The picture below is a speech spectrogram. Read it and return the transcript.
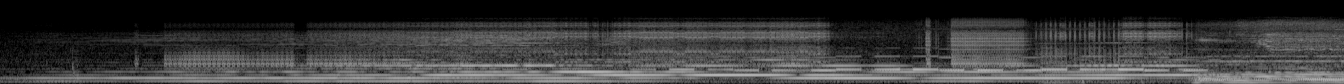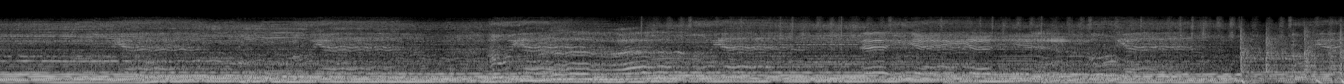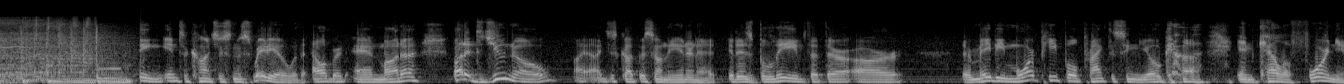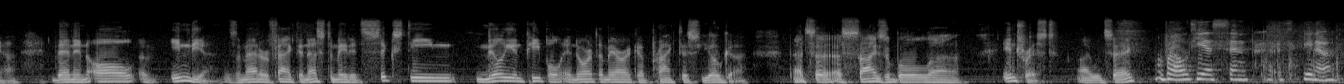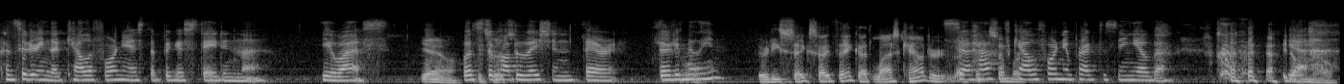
into Consciousness Radio with Albert and Mata. Mata, did you know? I, I just got this on the internet. It is believed that there are there may be more people practicing yoga in California than in all of India. As a matter of fact, an estimated 16 million people in North America practice yoga. That's a, a sizable uh, interest, I would say. Well, yes, and you know, considering that California is the biggest state in the U.S. Yeah. What's the population there? 30 million? 36, I think, at last count. Or So half of California practicing yoga. I don't know.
